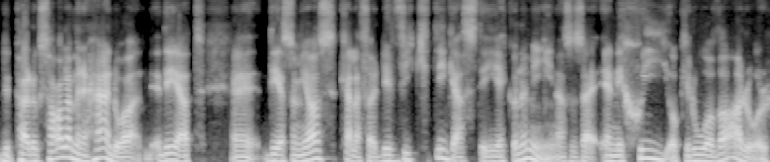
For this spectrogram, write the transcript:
det paradoxala med det här då, det är att eh, det som jag kallar för det viktigaste i ekonomin, alltså så energi och råvaror,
